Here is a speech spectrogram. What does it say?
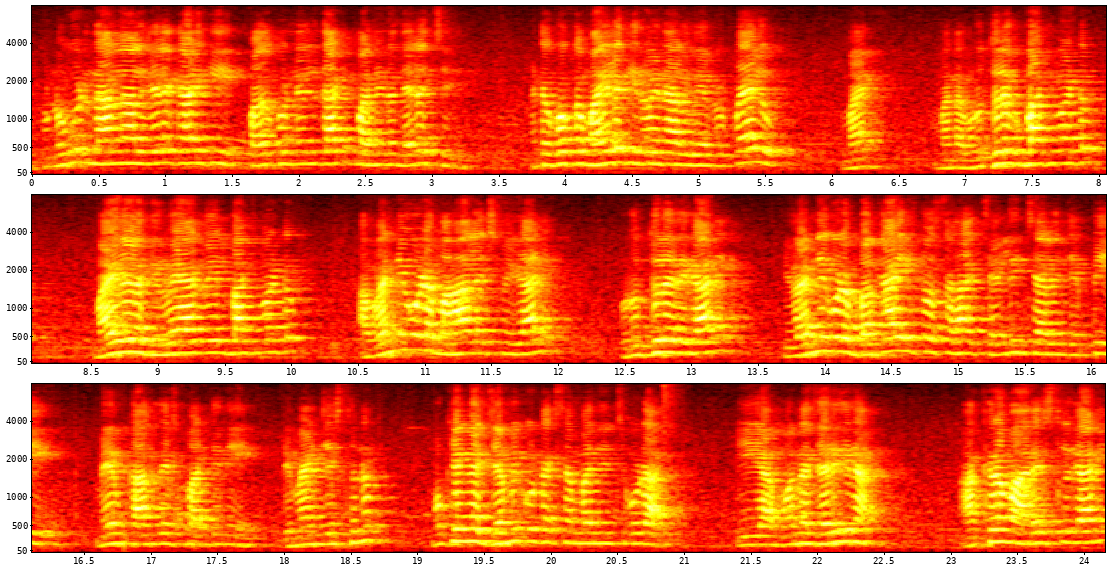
ఇప్పుడు నువ్వు కూడా నాలుగు నాలుగు వేల కాడికి పదకొండు నెలలు దాటి పన్నెండు నెలలు వచ్చింది. అంటే ఒక్కొక్క మహిళకి ఇరవై నాలుగు వేల రూపాయలు. మన వృద్ధులకు బాకీ పడ్డం మహిళలకు ఇరవై ఆరు వేలు బాకీ పడ్డం. అవన్నీ కూడా మహాలక్ష్మి కానీ వృద్ధులది కానీ ఇవన్నీ కూడా బకాయిలతో సహా చెల్లించాలని చెప్పి మేము కాంగ్రెస్ పార్టీని డిమాండ్ చేస్తున్నాం. ముఖ్యంగా జమ్మికుంటకు సంబంధించి కూడా ఈ మొన్న జరిగిన అక్రమ అరెస్టులు కానీ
